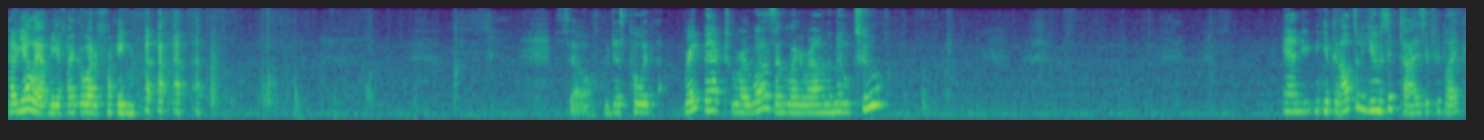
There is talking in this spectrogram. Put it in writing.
Now yell at me if I go out of frame. so we just pull it right back to where I was. I'm going around the middle two. And you, you can also use zip ties if you'd like.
